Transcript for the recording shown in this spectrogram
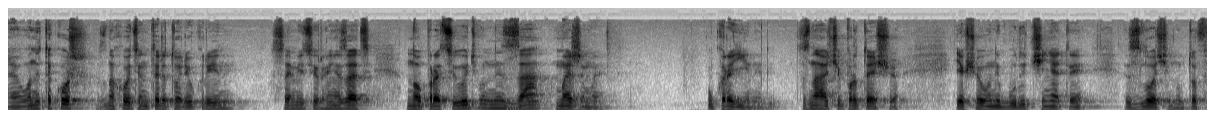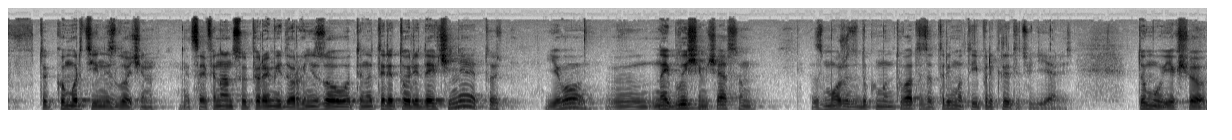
Вони також знаходяться на території України, самі ці організації, але працюють вони за межами України, знаючи про те, що якщо вони будуть вчиняти злочин, ну то комерційний злочин, це фінансову піраміду організовувати на території, де вчиняють, то його е, найближчим часом зможуть задокументувати, затримати і прикрити цю діяльність. Тому, якщо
